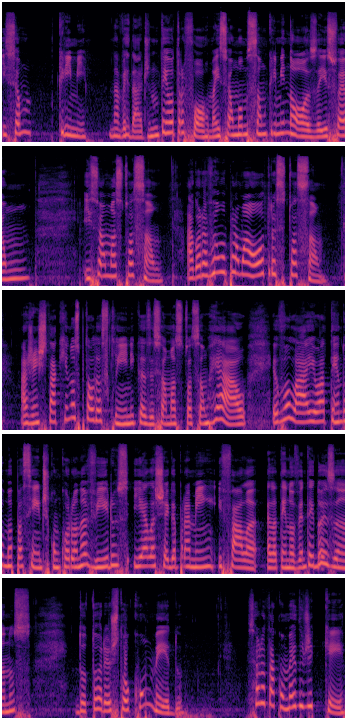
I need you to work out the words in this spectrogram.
isso é um crime, na verdade. Não tem outra forma. Isso é uma omissão criminosa. Isso é, um, isso é uma situação. Agora vamos para uma outra situação. A gente está aqui no Hospital das Clínicas, isso é uma situação real. Eu vou lá e eu atendo uma paciente com coronavírus e ela chega para mim e fala: ela tem 92 anos, doutora, eu estou com medo. A senhora está com medo de quê?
